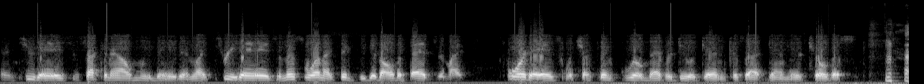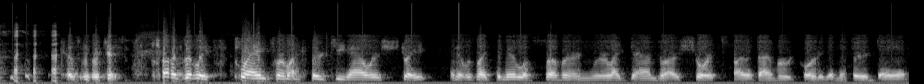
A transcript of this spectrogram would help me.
in two days. The second album we made in like three days, and this one I think we did all the beds in like four days, which I think we'll never do again because that damn near killed us. Because we were just constantly playing for like 13 hours straight, and it was like the middle of summer, and we were like down to our shorts by the time we recorded on the third day. And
